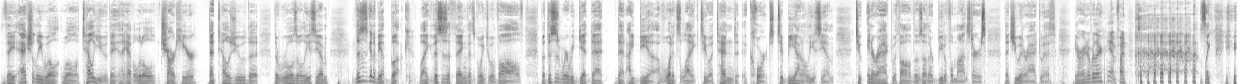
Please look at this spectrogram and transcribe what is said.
they actually will will tell you they, they have a little chart here that tells you the the rules of Elysium. This is going to be a book. Like this is a thing that's going to evolve, but this is where we get that that idea of what it's like to attend court, to be on Elysium, to interact with all of those other beautiful monsters that you interact with. You all right over there? Yeah, I'm fine. I was like, you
